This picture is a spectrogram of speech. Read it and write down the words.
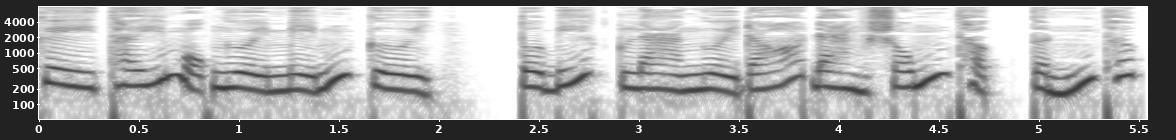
Khi thấy một người mỉm cười, tôi biết là người đó đang sống thật tỉnh thức.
